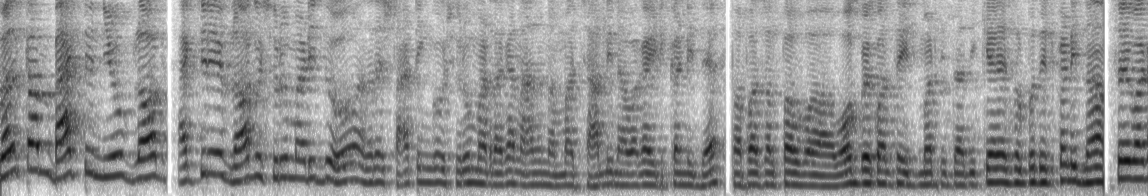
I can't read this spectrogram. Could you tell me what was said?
Welcome back to new vlog actually vlog ಶುರು ಮಾಡಿದ್ದು, ಅಂದ್ರೆ ಸ್ಟಾರ್ಟಿಂಗ್ ಶುರು ಮಾಡಿದಾಗ ನಾನು ನಮ್ಮ ಚಾರ್ಲಿನ ಅವಾಗ ಇಟ್ಕೊಂಡಿದ್ದೆ. ಪಾಪ ಸ್ವಲ್ಪ ಹೋಗ್ಬೇಕು ಅಂತ ಇದ್ ಮಾಡ್ತಿದ್ದ. ಅದಕ್ಕೆ ಸ್ವಲ್ಪ ಇಟ್ಕೊಂಡಿದ್ನ? ಸೊ ಇವಾಗ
